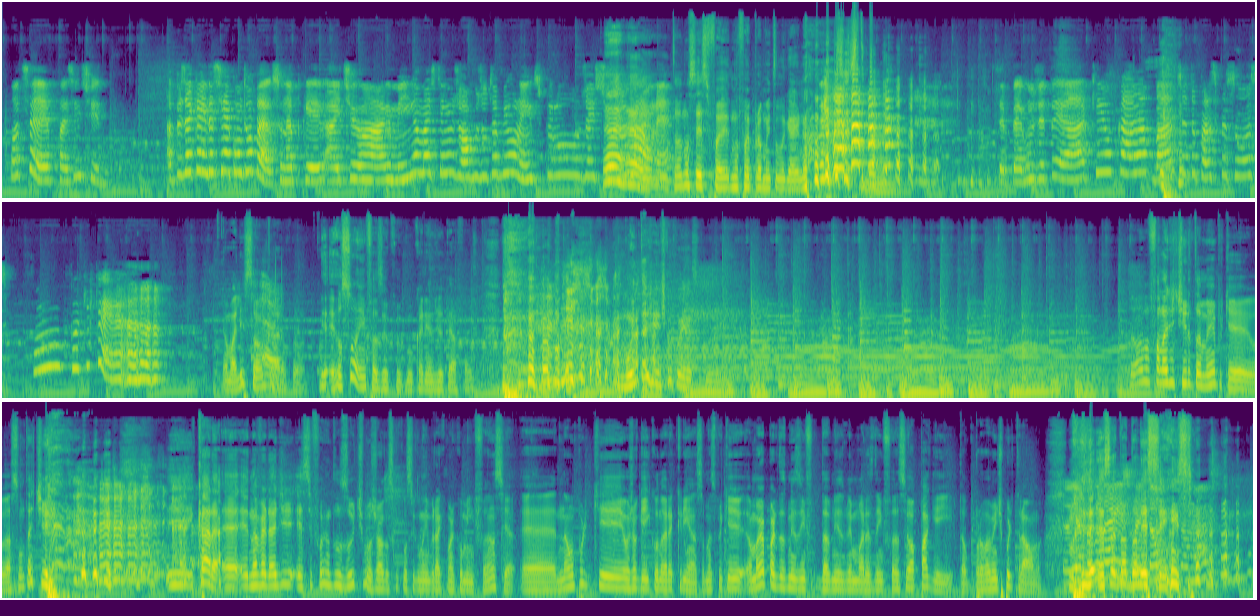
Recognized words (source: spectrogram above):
Pode ser, faz sentido. Apesar que ainda assim é controverso, né? Porque aí tiram a arminha, mas tem os jogos ultra violentos pelo joystick É, normal, é, né? então não sei se foi, não foi pra muito lugar, não. Você pega um GTA que o cara bate e atropela as pessoas por, porque quer. É uma lição, É. cara. Pô. Eu- sonho em fazer o que o carinha do GTA faz. Muita gente que eu conheço. Então eu vou falar de tiro também, porque o assunto é tiro. e, cara, é, é, na verdade, esse foi um dos últimos jogos que eu consigo lembrar que marcou minha infância. É, não porque eu joguei quando eu era criança, mas porque a maior parte das minhas, das minhas memórias da infância eu apaguei. Então, provavelmente por trauma. Eu Mas essa é da isso, adolescência. Então, então,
